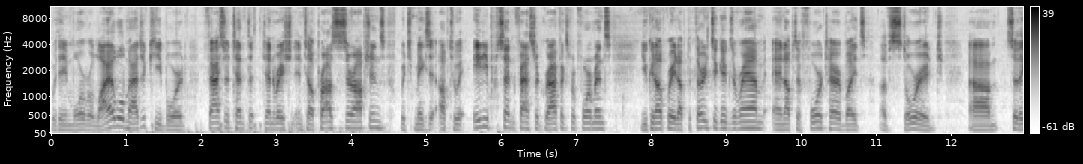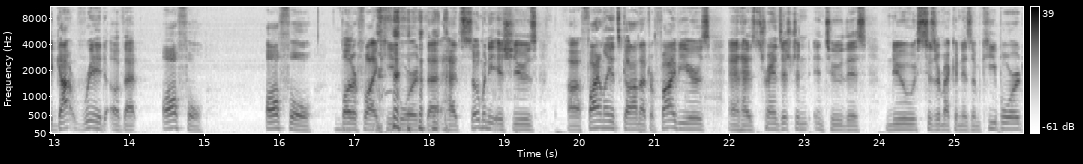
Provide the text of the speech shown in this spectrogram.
with a more reliable Magic Keyboard, faster 10th generation Intel processor options, which makes it up to 80% faster graphics performance. You can upgrade up to 32 gigs of RAM and up to 4 terabytes of storage. Um, so they got rid of that awful, awful butterfly keyboard that had so many issues. Uh, finally, it's gone after five years and has transitioned into this new scissor mechanism keyboard,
